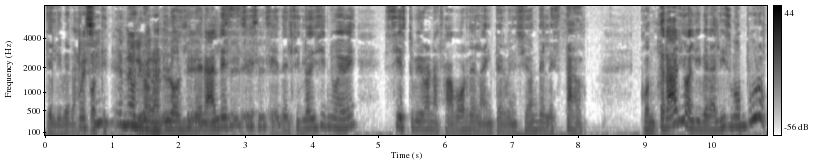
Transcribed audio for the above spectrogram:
que liberal. Pues sí, es neoliberal. los liberales eh, del siglo XIX sí estuvieron a favor de la intervención del Estado, contrario al liberalismo puro,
